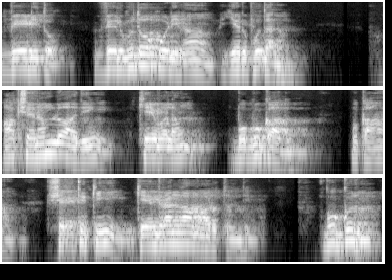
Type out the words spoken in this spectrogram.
వేడితో వెలుగుతో కూడిన ఎరుపుదనం ఆ క్షణంలో అది కేవలం బొగ్గు కాదు ఒక శక్తికి కేంద్రంగా మారుతుంది. బొగ్గును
